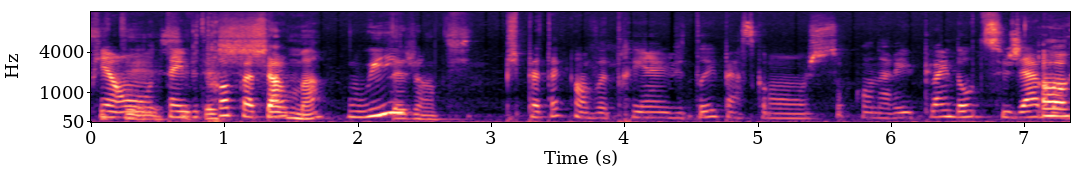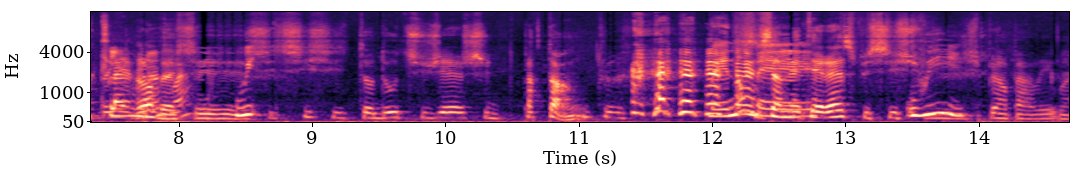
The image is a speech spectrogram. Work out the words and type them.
Puis on t'invitera peut-être. charmant, Oui. c'était gentil. Puis peut-être qu'on va te réinviter parce qu'on je suis sûre qu'on aurait eu plein d'autres sujets à Ah, aborder clairement. Ah, ben, Oui. si, si, si tu as d'autres sujets, je suis partante. Mais non, si mais. ça m'intéresse, puis si je, Oui. je peux en parler. Ouais.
